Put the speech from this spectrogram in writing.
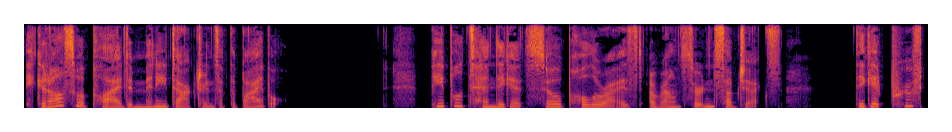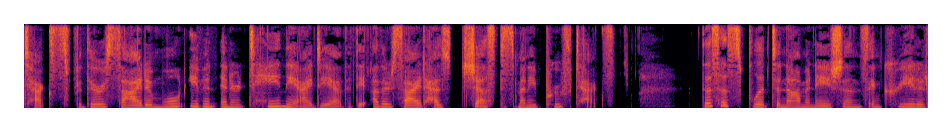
It could also apply to many doctrines of the Bible. People tend to get so polarized around certain subjects. They get proof texts for their side and won't even entertain the idea that the other side has just as many proof texts. This has split denominations and created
